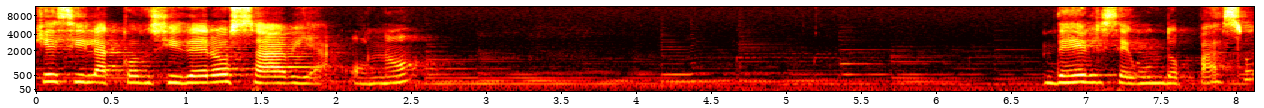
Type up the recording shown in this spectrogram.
que si la considero sabia o no, dé el segundo paso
